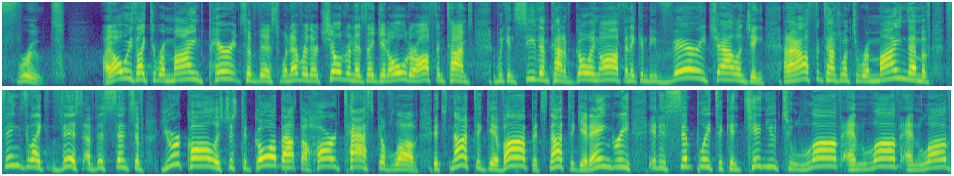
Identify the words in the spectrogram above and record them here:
fruit. I always like to remind parents of this whenever their children, as they get older, oftentimes we can see them kind of going off and it can be very challenging. And I oftentimes want to remind them of things like this of this sense of your call is just to go about the hard task of love. It's not to give up, it's not to get angry, it is simply to continue to love and love and love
